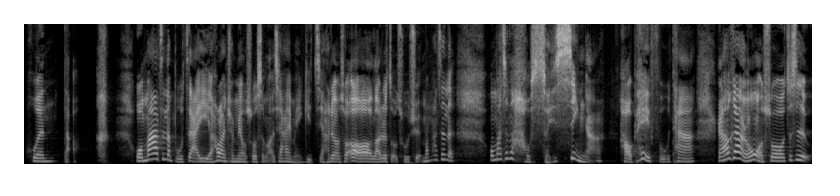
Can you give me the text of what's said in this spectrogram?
昏倒。我妈真的不在意，她完全没有说什么，而且她也没意见，她就说哦哦，然后就走出去。妈妈真的，我妈真的好随性啊，好佩服她。然后刚刚有人问我说，就是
